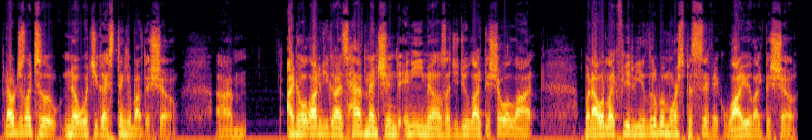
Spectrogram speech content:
But I would just like to know what you guys think about the show. Um, I know a lot of you guys have mentioned in emails that you do like the show a lot, but I would like for you to be a little bit more specific why you like the show.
